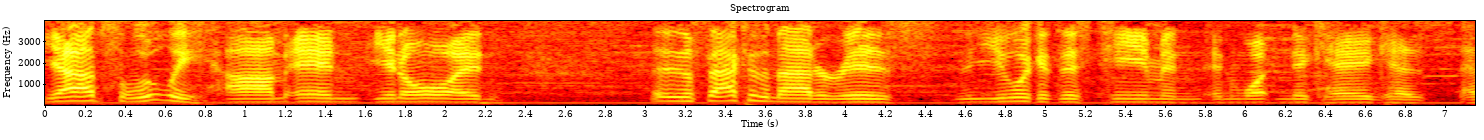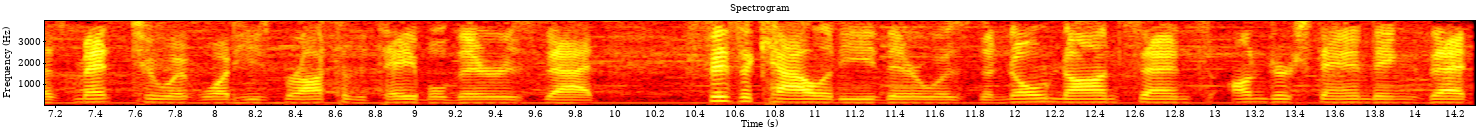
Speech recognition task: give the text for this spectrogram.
Yeah, absolutely. Um, and you know, I, the fact of the matter is, you look at this team and, and what Nick Hague has has meant to it, what he's brought to the table. There is that physicality. There was the no nonsense understanding that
